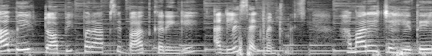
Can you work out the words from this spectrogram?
अब एक टॉपिक पर आपसे बात करेंगे अगले सेगमेंट में। हमारे चहेते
